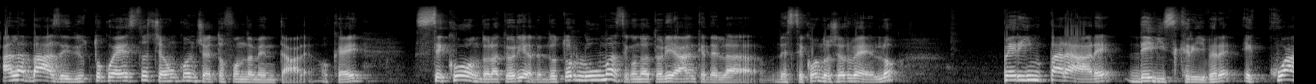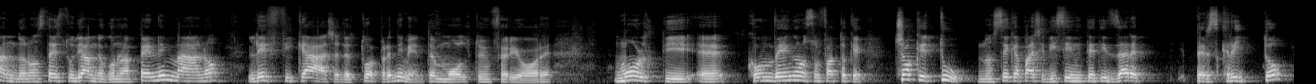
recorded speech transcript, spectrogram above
Alla base di tutto questo c'è un concetto fondamentale, ok? Secondo la teoria del dottor Luma, secondo la teoria anche della, del secondo cervello, per imparare devi scrivere e quando non stai studiando con una penna in mano l'efficacia del tuo apprendimento è molto inferiore. Molti eh, convengono sul fatto che ciò che tu non sei capace di sintetizzare per scritto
